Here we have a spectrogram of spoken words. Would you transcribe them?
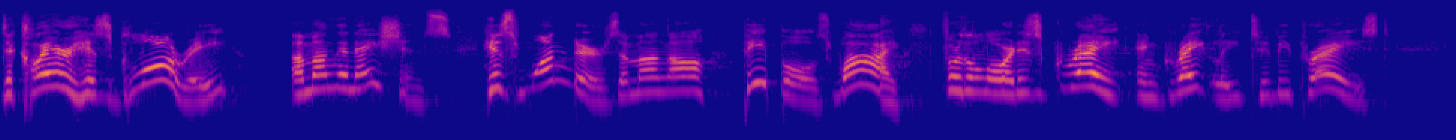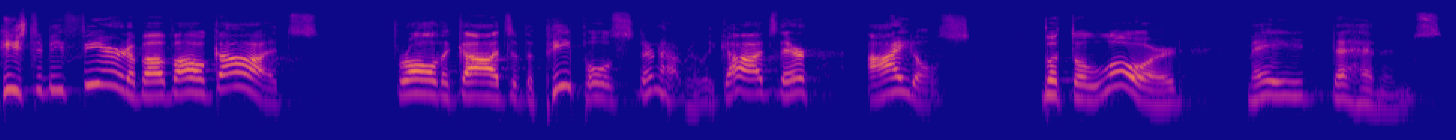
Declare his glory among the nations, his wonders among all peoples. Why? For the Lord is great and greatly to be praised. He's to be feared above all gods. For all the gods of the peoples, they're not really gods, they're idols. But the Lord made the heavens.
